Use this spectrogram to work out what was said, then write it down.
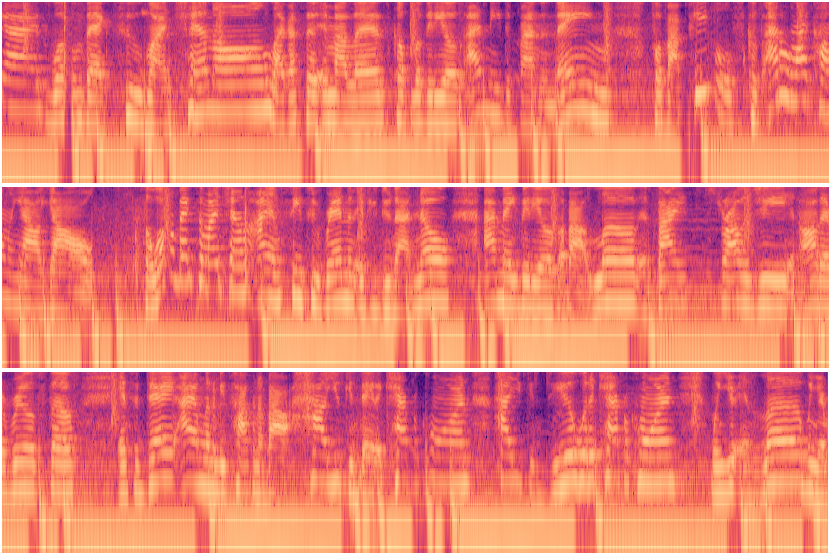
guys welcome back to my channel. Like i said in my last couple of videos i need to find a name for my peoples because i don't like calling y'all y'all. So welcome back to my channel. I am c2 random if you do not know. I make videos about love advice astrology and all that real stuff. And today I am going to be talking about how you can date a Capricorn how you can deal with a Capricorn when you're in love when you're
